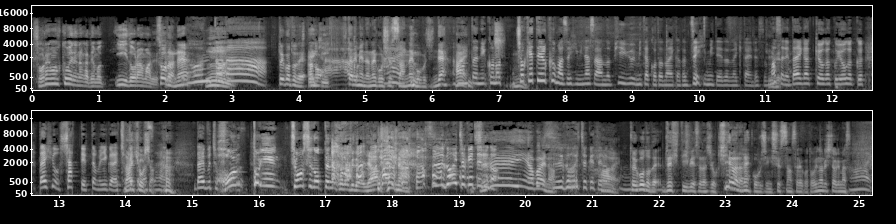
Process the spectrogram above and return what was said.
それも含めてなんかでもいいドラマですよそうだね。本当だ。ということで、あの、素二人目のね、ご出産ね、ご無事にね。はい。本当に、この、ちょけてるクマ、ぜひ皆さん、あの、PV 見たことない方、ぜひ見ていただきたいです。まさに大学、教学、洋楽、代表者って言ってもいいぐらいちょけてます。代表者はいだいぶちょけて本当に調子乗ってんな、このビデオ。やばいな。る。すごいちょけてるの。全員やばいな。すごいちょけてるの。はい。ということで、ぜひ TBS ラジオを聞きながらね、ご無事に出産されることをお祈りしております。はい。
